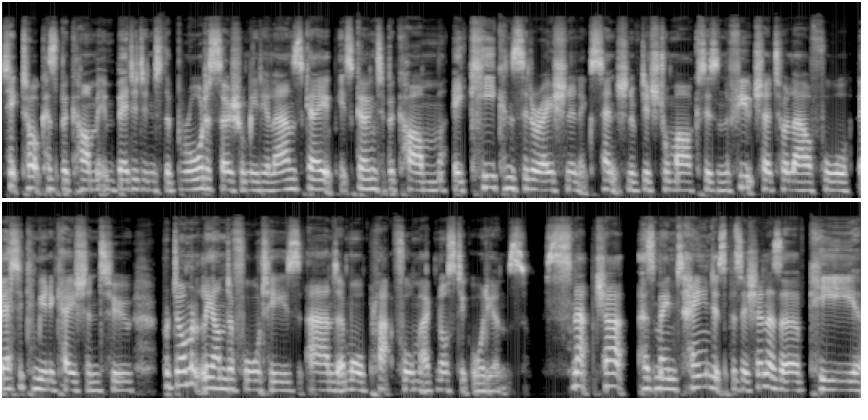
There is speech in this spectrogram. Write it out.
TikTok has become embedded into the broader social media landscape. It's going to become a key consideration and extension of digital marketers in the future to allow for better communication to predominantly under 40s and a more platform agnostic audience. Snapchat has maintained its position as a key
